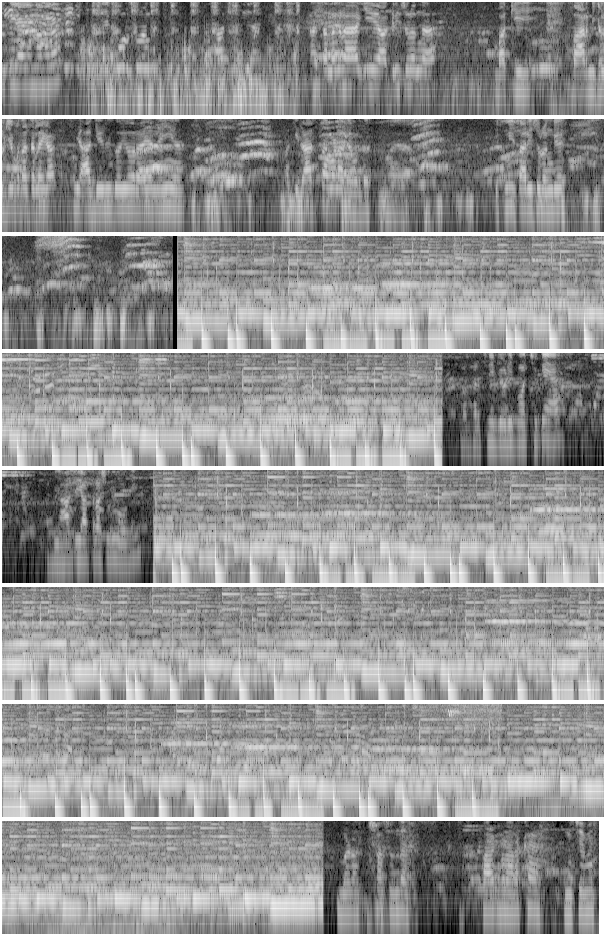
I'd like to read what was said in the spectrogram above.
चुकी है यमुनानगर एक और सुरंग आ चुकी है। ऐसा लग रहा है कि ये आखिरी सुरंग है। बाकी बाहर निकल के पता चलेगा कि आगे भी कोई और आया नहीं है। बाकी रास्ता बड़ा ज़बरदस्त बनाया है। इतनी सारी सुरंगें दर्शनी पहुँच चुके हैं। अब यहाँ से यात्रा शुरू होगी। अच्छा सुंदर पार्क बना रखा है नीचे में।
